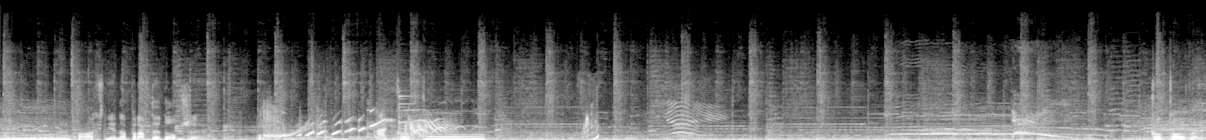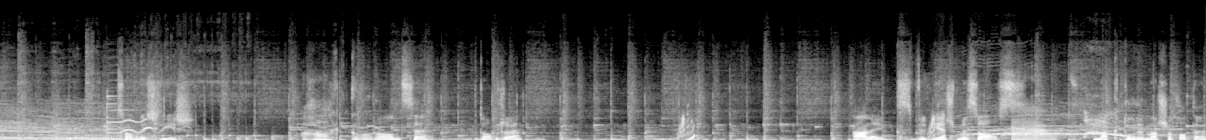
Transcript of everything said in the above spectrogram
Mmm, pachnie naprawdę dobrze. A kuku. Gotowe. Co myślisz? Ach, gorące. Dobrze? Alex, wybierzmy sos. Tak, Na który masz ochotę?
